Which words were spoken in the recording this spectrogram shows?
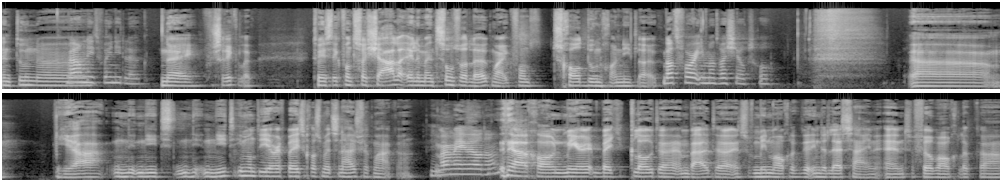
En toen... eh, Waarom niet? Vond je niet leuk? Nee, verschrikkelijk. Tenminste, ik vond het sociale element soms wel leuk, maar ik vond school doen gewoon niet leuk. Wat voor iemand was je op school? Ehm, ja, ni- niet, ni- niet iemand die heel erg bezig was met zijn huiswerk maken. Waarmee wel dan? Ja, gewoon meer een beetje kloten en buiten en zo min mogelijk in de les zijn en zoveel mogelijk eh,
